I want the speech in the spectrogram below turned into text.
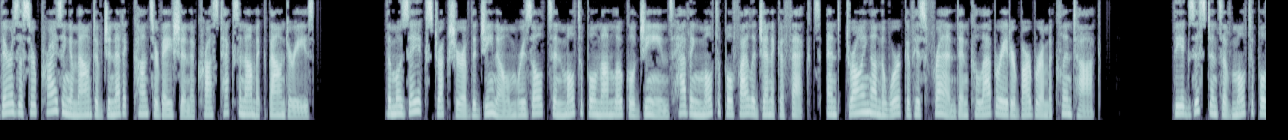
There is a surprising amount of genetic conservation across taxonomic boundaries, the mosaic structure of the genome results in multiple nonlocal genes having multiple phylogenetic effects, and, drawing on the work of his friend and collaborator Barbara McClintock, the existence of multiple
